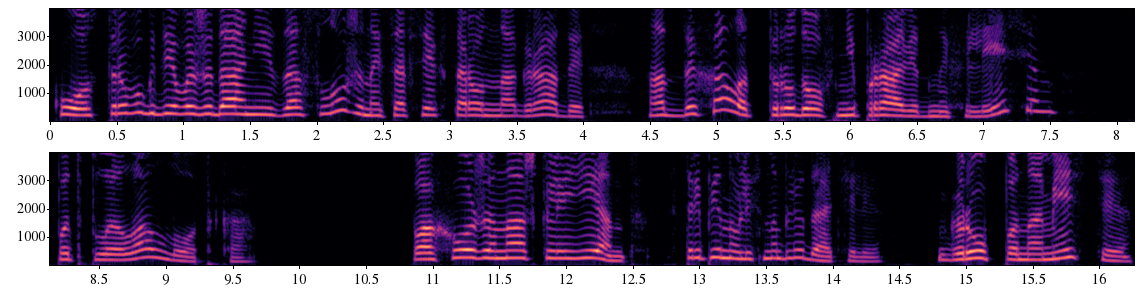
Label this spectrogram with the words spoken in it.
к острову, где в ожидании заслуженной со всех сторон награды отдыхал от трудов неправедных лесен, подплыла лодка. «Похоже, наш клиент», — встрепенулись наблюдатели. «Группа на месте?»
